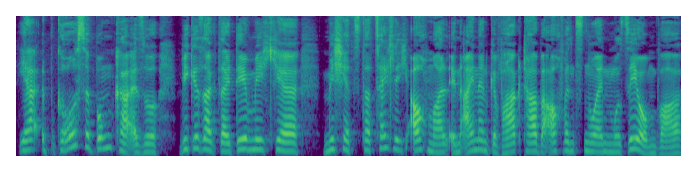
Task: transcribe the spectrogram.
Ja, große Bunker. Also, wie gesagt, seitdem ich äh, mich jetzt tatsächlich auch mal in einen gewagt habe, auch wenn es nur ein Museum war,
